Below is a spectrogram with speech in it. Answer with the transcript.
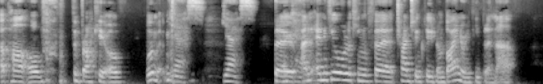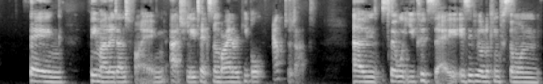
a part of the bracket of women. yes. Yes. So Okay. and, and if you're looking for trying to include non-binary people in that, saying female identifying actually takes non-binary people out of that. Um, so what you could say is if you're looking for someone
